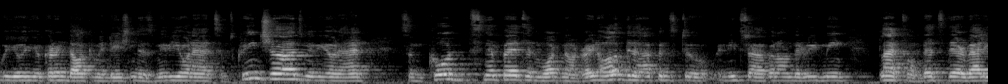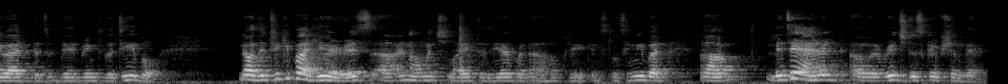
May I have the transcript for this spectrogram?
your, your current documentation is. Maybe you want to add some screenshots, maybe you want to add some code snippets and whatnot, right? All of that happens to, it needs to happen on the README platform. That's their value add that they bring to the table. Now, the tricky part here is, uh, I don't know how much light is here, but uh, hopefully you can still see me, but uh, let's say I added a rich description there.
